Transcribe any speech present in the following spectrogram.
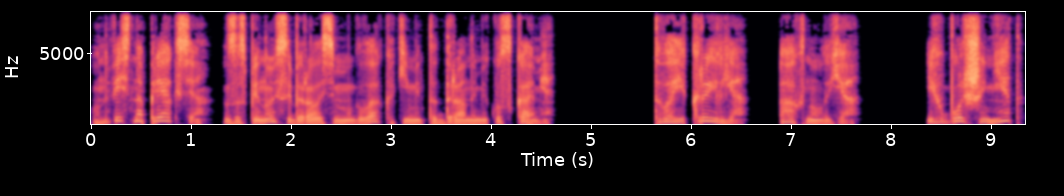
Он весь напрягся, за спиной собиралась мгла какими-то драными кусками. «Твои крылья!» — ахнула я. «Их больше нет?»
